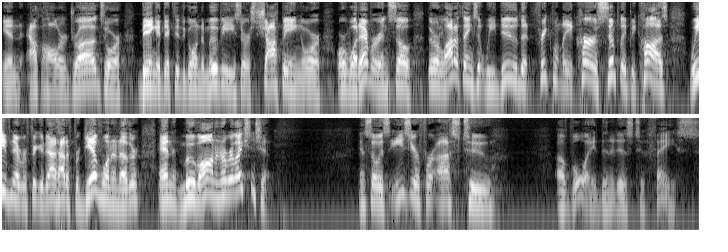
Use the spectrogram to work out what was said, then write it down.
in alcohol or drugs or being addicted to going to movies or shopping or, or whatever. And so there are a lot of things that we do that frequently occurs simply because we've never figured out how to forgive one another and move on in a relationship. And so it's easier for us to avoid than it is to face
